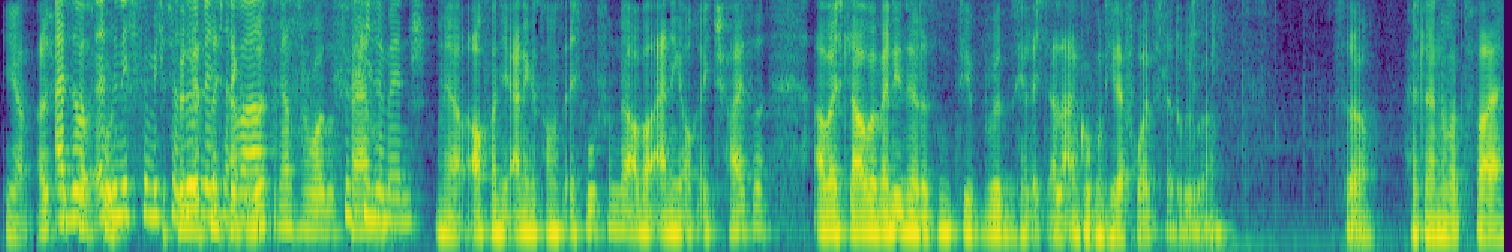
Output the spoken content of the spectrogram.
Ja, also, Also- ganz also nicht für mich ich bin jetzt persönlich, nicht der aber größte Guns N' Roses Für Fan. viele Menschen. Ja, auch wenn ich einige Songs echt gut finde, aber einige auch echt scheiße. Aber ich glaube, wenn die da sind, die würden sich halt echt alle angucken und jeder freut sich darüber. So, Headline Nummer zwei.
